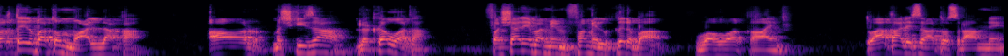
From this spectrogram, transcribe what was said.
وقیر بات معلقہ۔ اور مشکیزہ لٹکا ہوا تھا۔ فشرب من فم القربہ وہ ہوا قائم۔ تو آقا علیہ السلاۃ والسلام نے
